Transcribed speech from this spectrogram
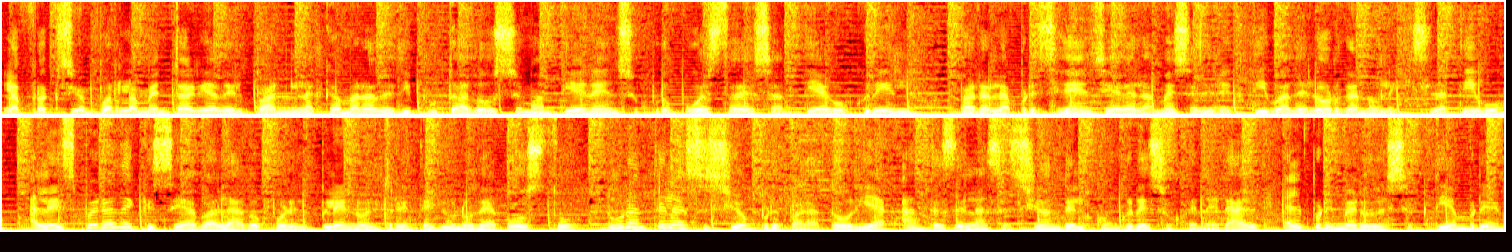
La fracción parlamentaria del PAN en la Cámara de Diputados se mantiene en su propuesta de Santiago Krill para la presidencia de la mesa directiva del órgano legislativo, a la espera de que sea avalado por el Pleno el 31 de agosto durante la sesión preparatoria antes de la sesión del Congreso General el 1 de septiembre.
